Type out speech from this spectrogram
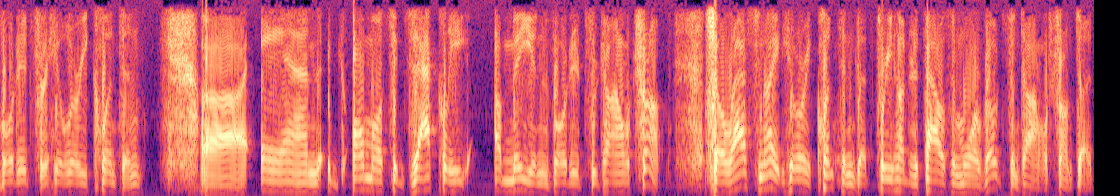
voted for Hillary Clinton, uh, and almost exactly a million voted for Donald Trump. So last night, Hillary Clinton got 300,000 more votes than Donald Trump did.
